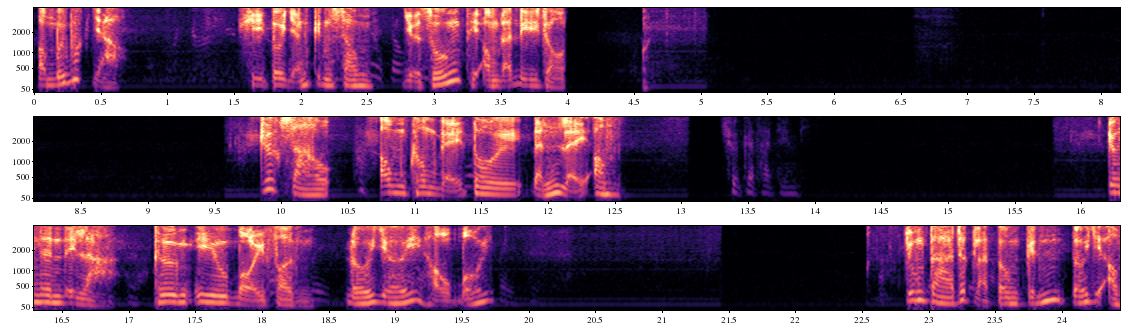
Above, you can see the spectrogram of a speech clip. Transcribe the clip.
ông mới bước vào. Khi tôi giảng kinh xong, vừa xuống thì ông đã đi rồi. Trước sau, ông không để tôi đánh lễ ông cho nên đây là thương yêu bội phần đối với hậu bối. Chúng ta rất là tôn kính đối với ông.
